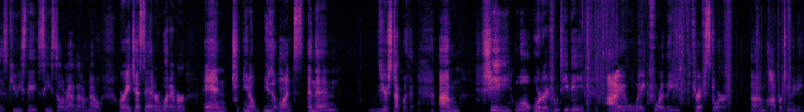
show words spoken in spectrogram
is QVC still around? I don't know. Or HSN or whatever. And, you know, use it once and then you're stuck with it. Um, she will order it from TV. I will wait for the thrift store um, opportunity.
